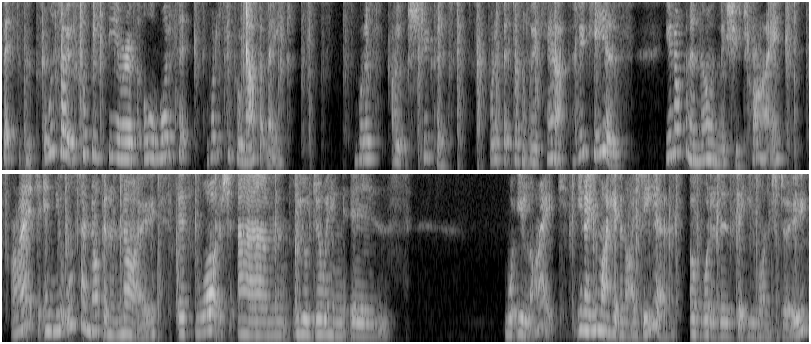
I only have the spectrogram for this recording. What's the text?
but also it could be fear of, oh, what if it, what if people laugh at me? What if I look stupid? What if it doesn't work out? Who cares? You're not going to know unless you try, right? And you're also not going to know if what um, you're doing is what you like. You know, you might have an idea of what it is that you want to do.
